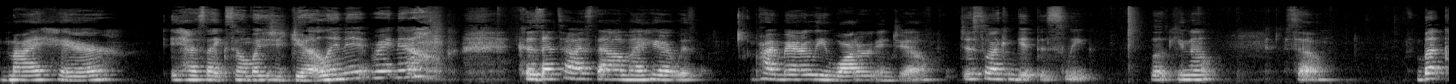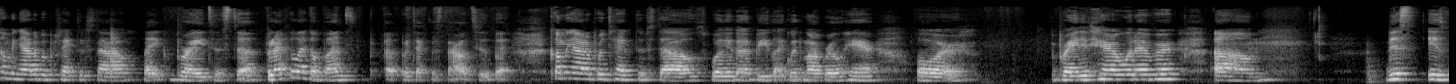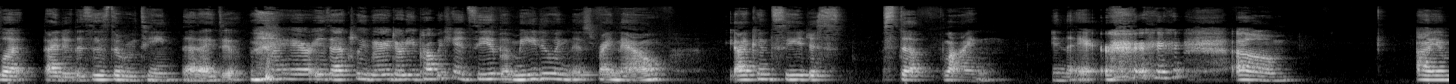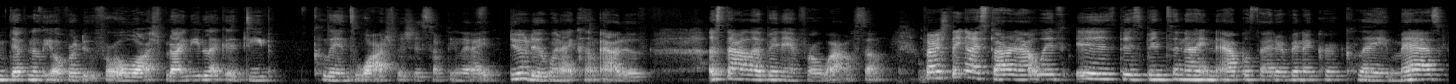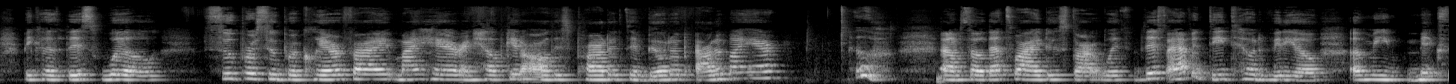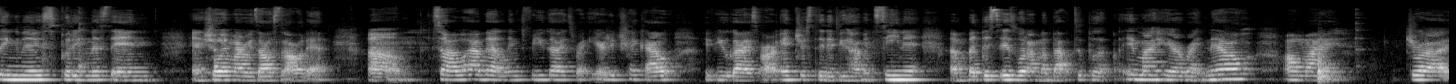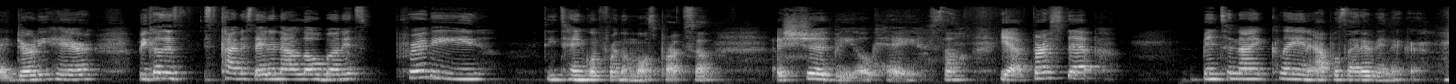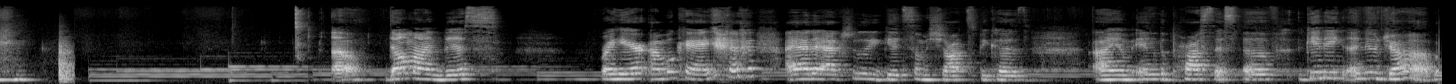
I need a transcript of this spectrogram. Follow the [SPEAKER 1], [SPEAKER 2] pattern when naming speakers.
[SPEAKER 1] my hair, it has like so much gel in it right now. Cause that's how I style my hair with primarily water and gel. Just so I can get this sleek look, you know? So, but coming out of a protective style, like braids and stuff. But I feel like a bun's a protective style too. But coming out of protective styles, whether that be like with my real hair or braided hair or whatever, um, this is what I do. This is the routine that I do. My hair is actually very dirty. You probably can't see it, but me doing this right now, I can see just stuff flying in the air. um, I am definitely overdue for a wash, but I need like a deep cleanse wash, which is something that I do do when I come out of a style I've been in for a while. So first thing I start out with is this bentonite and apple cider vinegar clay mask because this will super super clarify my hair and help get all this product and buildup out of my hair. Um, so that's why I do start with this. I have a detailed video of me mixing this, putting this in, and showing my results and all that. Um, so I will have that linked for you guys right here to check out if you guys are interested if you haven't seen it. Um, but this is what I'm about to put in my hair right now on my dry, dirty hair. Because it's, it's kind of stayed in that low bun, it's pretty detangled for the most part. So it should be okay. So yeah, first step, bentonite clay and apple cider vinegar. oh, don't mind this right here. I'm okay. I had to actually get some shots because I am in the process of getting a new job.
